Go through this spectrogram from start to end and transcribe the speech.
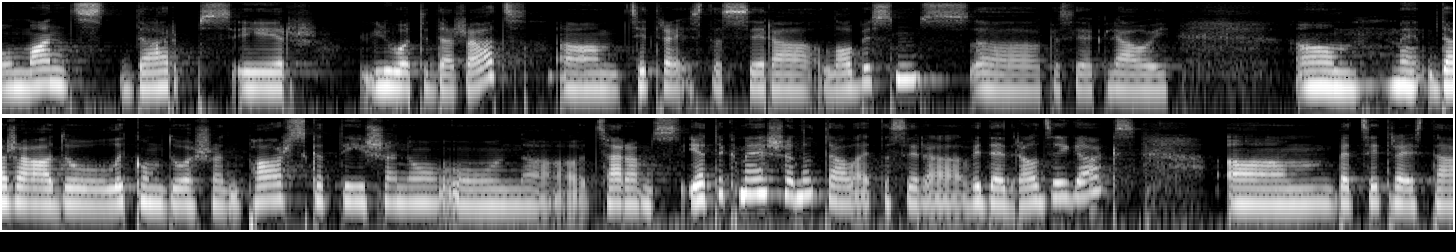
un mans darbs ir ļoti dažāds. Um, citreiz tas ir uh, lobisms, uh, kas iekļauj uh, um, dažādu likumdošanu pārskatīšanu un uh, cerams ietekmēšanu, tā lai tas ir uh, vidē draudzīgāks. Um, bet citreiz tā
